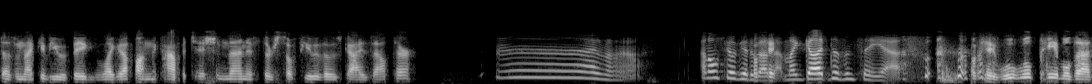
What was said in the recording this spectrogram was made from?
doesn't that give you a big leg up on the competition then if there's so few of those guys out there? Uh, I don't know. I don't feel good about Okay. that. My gut doesn't say yes. Okay, we'll we'll table that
